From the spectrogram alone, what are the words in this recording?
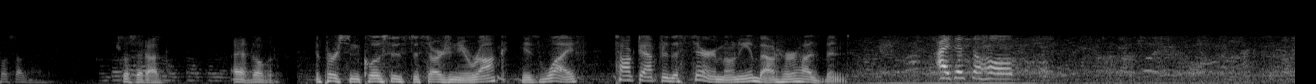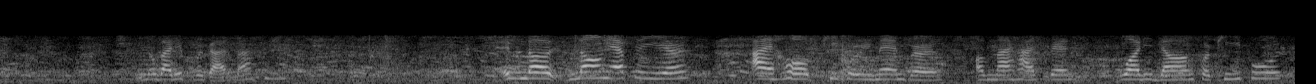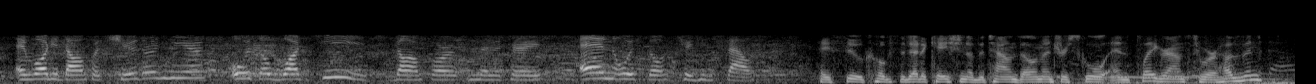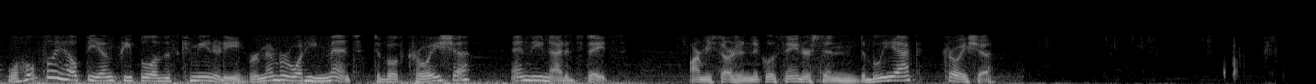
The person closest to Sergeant Jerak, his wife, talked after the ceremony about her husband. I just hope nobody forgot about him. Even though long after years, I hope people remember of my husband, what he done for people, and what he done for children here. Also, what he done for military and also to himself. Jesus hopes the dedication of the town's elementary school and playgrounds to her husband will hopefully help the young people of this community remember what he meant to both Croatia and the United States. Army Sergeant Nicholas Anderson, Dobljak, Croatia.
